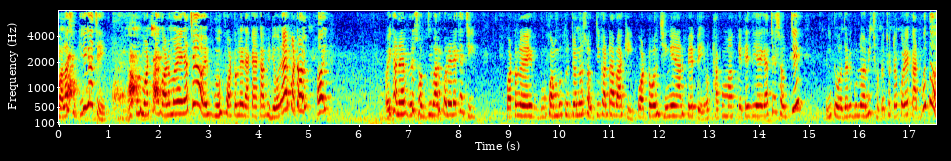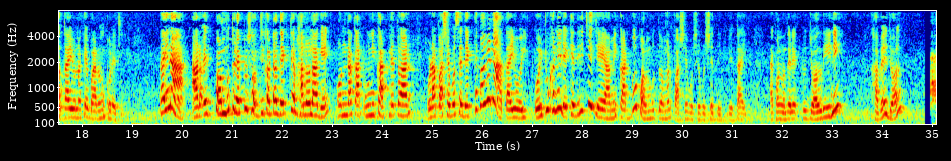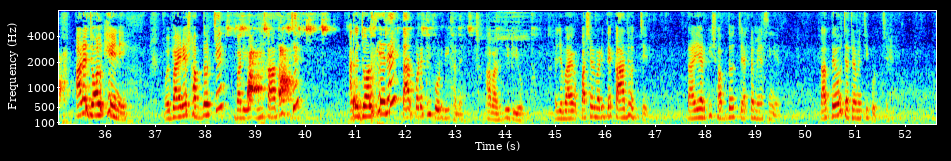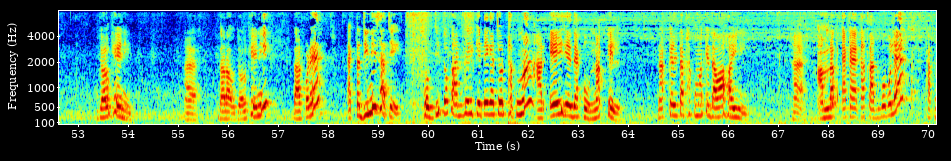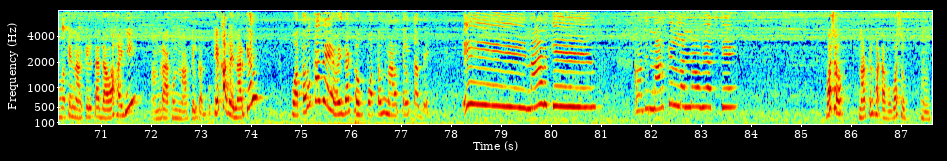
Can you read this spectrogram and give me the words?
গলা শুকিয়ে গেছে? ভুতুর মঠটা গরম হয়ে গেছে, ওই পটলের একা একা ভিডিও এই পটল, ওই! ওইখানে সবজি বার করে রেখেছি। পটল, এই কম্বুতুর জন্য সবজি কাটা বাকি? পটল, ঝিঙে আর পেঁপে। ও ঠাকুমা কেটে দিয়ে গেছে সবজি। কিন্তু ওদেরগুলো আমি ছোট ছোট করে কাটবো তো, তাই ওনাকে বারণ করেছি। তাই না? আর এই পম্বুতুর একটু সবজি কাটা দেখতে ভালো লাগে। ওনরা কাট, উনি কাটলে তো আর ওরা পাশে বসে দেখতে পাবে না। তাই ওই, ওইটুখানি রেখে দিয়েছি যে আমি কাটবো, পম্বুতু আমার পাশে বসে বসে দেখবে। তাই এখন ওদের একটু জল দিয়ে নি খাবে জল। আরে জল খেয়ে নে। ওই বাইরে শব্দ হচ্ছে, বাড়ির কাজ হচ্ছে। আগে জল খেয়ে নে, তারপরে তুই করবি এখানে। আবার ভিডিও ওই যে পাশের বাড়িতে কাজ হচ্ছে। তাই আর কি শব্দ হচ্ছে একটা মেশিনের তাতেও চেঁচামেচি করছে। জল খেয়ে নি। হ্যাঁ দাঁড়াও, জল খেয়ে নি। তারপরে একটা জিনিস আছে। সবজি তো কাটবেই, কেটে গেছে ওর ঠাকুমা। আর এই যে দেখো, নাক্কেল। নাক্কেলটা ঠাকুমাকে দেওয়া হয়নি। হ্যাঁ আমরা একা একা কাটবো বলে ঠাকুমাকে নারকেলটা দেওয়া হয়নি। আমরা এখন নারকেল কাটবো। কে খাবে নারকেল? পটল খাবে? ওই দেখো পতল নারকেল খাবে। নারকেল! আমাদের নারকেল আজকে। বসো, নারকেল ফাটাবো, বসো। হুম।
